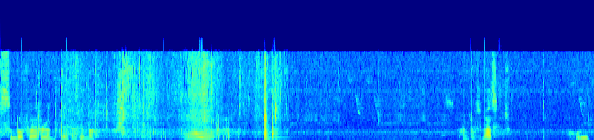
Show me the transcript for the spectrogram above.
Super lub też chyba. Albo wzmacniacz. Chuj.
